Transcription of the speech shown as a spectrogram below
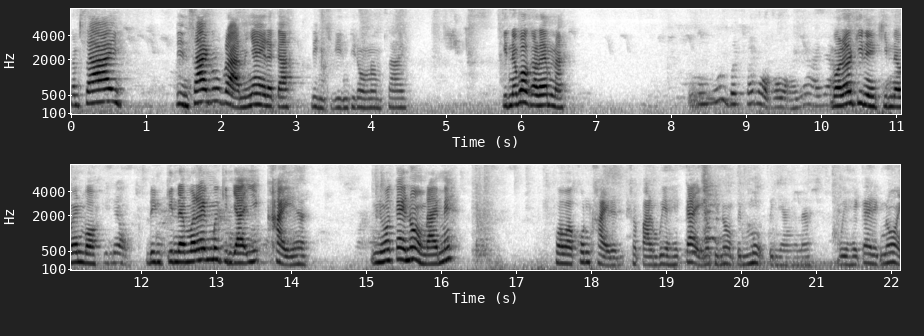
น้ำทรายดินทรายก็ลูกหลานนี่ไงเลยกะดินขี้ดินพี่น้องน้ำทรายกินได้บ่กระเลมนะโอ้ยเบิร์ดเขาบอกเขาบอกให้ย่าย่าบ่แล้วกินนี่กินได้แม่นบ่กินแล้วดินกินได้มาแรกเมื่อกินยาอีกไข่ฮะนี่ว่าใกล้น้องได้ไหม เพราะว่าคนไข่เนี่ยสปานบ่อยากให้ใกล้เนาะพี่น้องเป็นหมูกเป็นหยังหั้นนะบ่อยากให้ใกล้เล็กน้อย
